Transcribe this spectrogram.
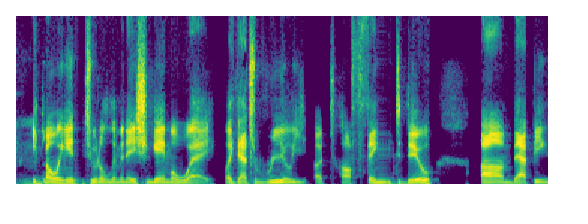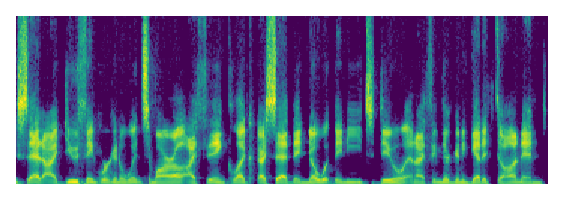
Mm-hmm. Going into an elimination game away, like that's really a tough thing to do. Um, that being said, I do think we're going to win tomorrow. I think, like I said, they know what they need to do, and I think they're going to get it done. And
